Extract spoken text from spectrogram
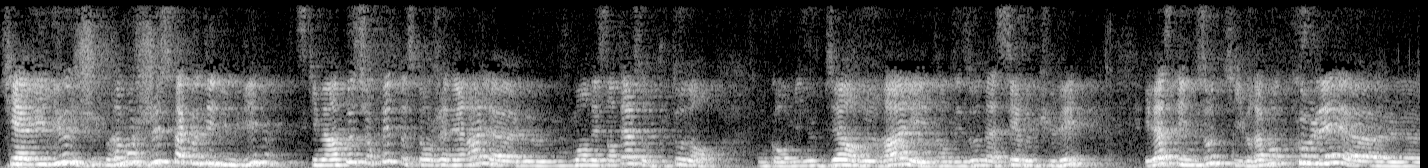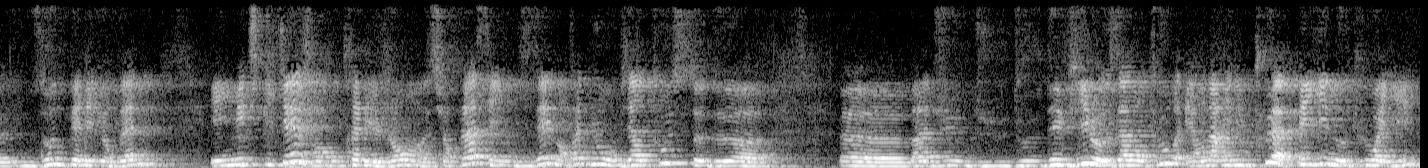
qui avait lieu vraiment juste à côté d'une ville, ce qui m'a un peu surprise parce qu'en général, euh, le mouvement des sanitaires sont plutôt dans, donc en milieu bien rural et dans des zones assez reculées. Et là, c'était une zone qui vraiment collait euh, une zone périurbaine. Et il m'expliquait, je rencontrais les gens euh, sur place et il me disait, mais en fait, nous, on vient tous de, bah, des villes aux alentours et on n'arrivait plus à payer notre loyer.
